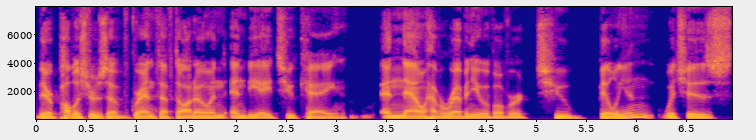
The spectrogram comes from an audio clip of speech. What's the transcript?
They're publishers of Grand Theft Auto and NBA 2K, and now have a revenue of over two billion, which is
